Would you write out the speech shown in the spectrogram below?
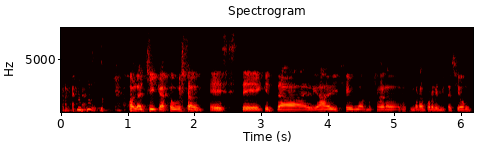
Hola chicas, ¿cómo están? Este, ¿Qué tal Gaby, Gela? Muchas gracias en verdad por la invitación.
